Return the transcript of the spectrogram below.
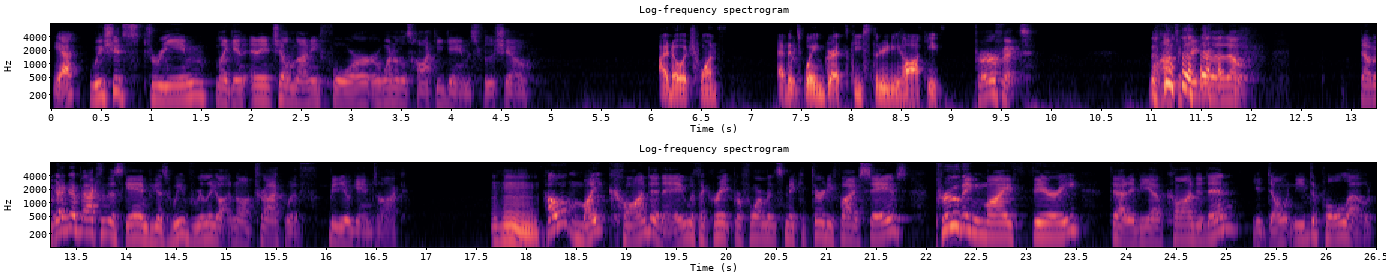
Yeah, We should stream like an NHL '94 or one of those hockey games for the show. I know which one, and it's Wayne Gretzky's 3D hockey. Perfect. We'll have to figure that out. Now we gotta get back to this game because we've really gotten off track with video game talk. Mm-hmm. How about Mike Condon, eh, with a great performance, making 35 saves, proving my theory that if you have Condon in, you don't need to pull out.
